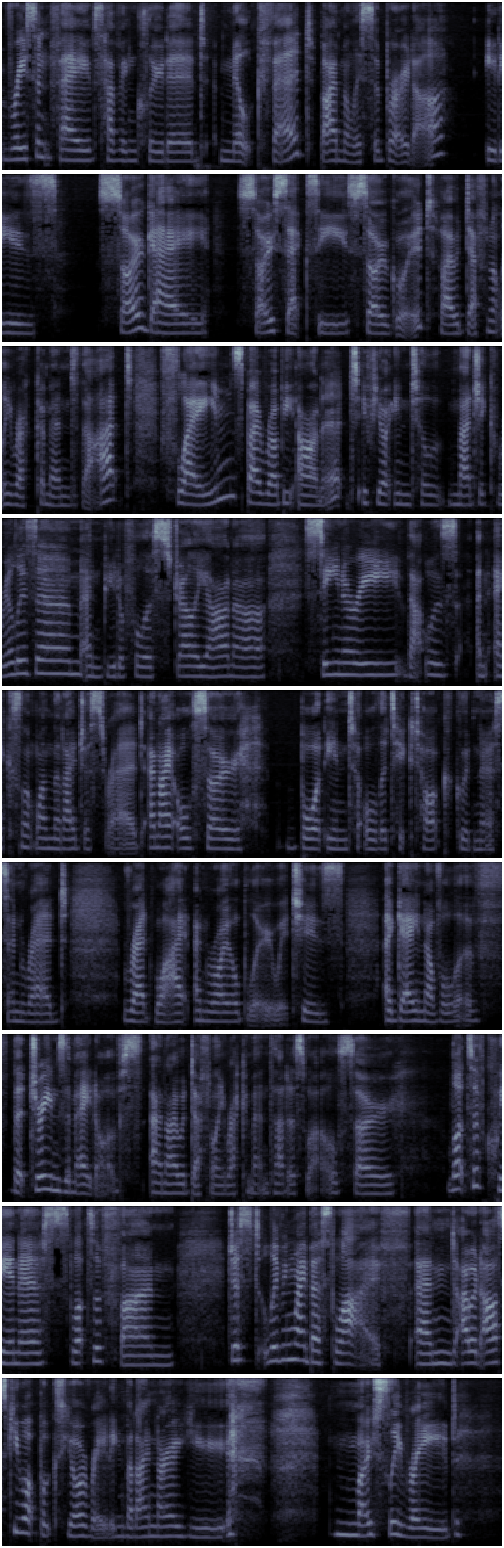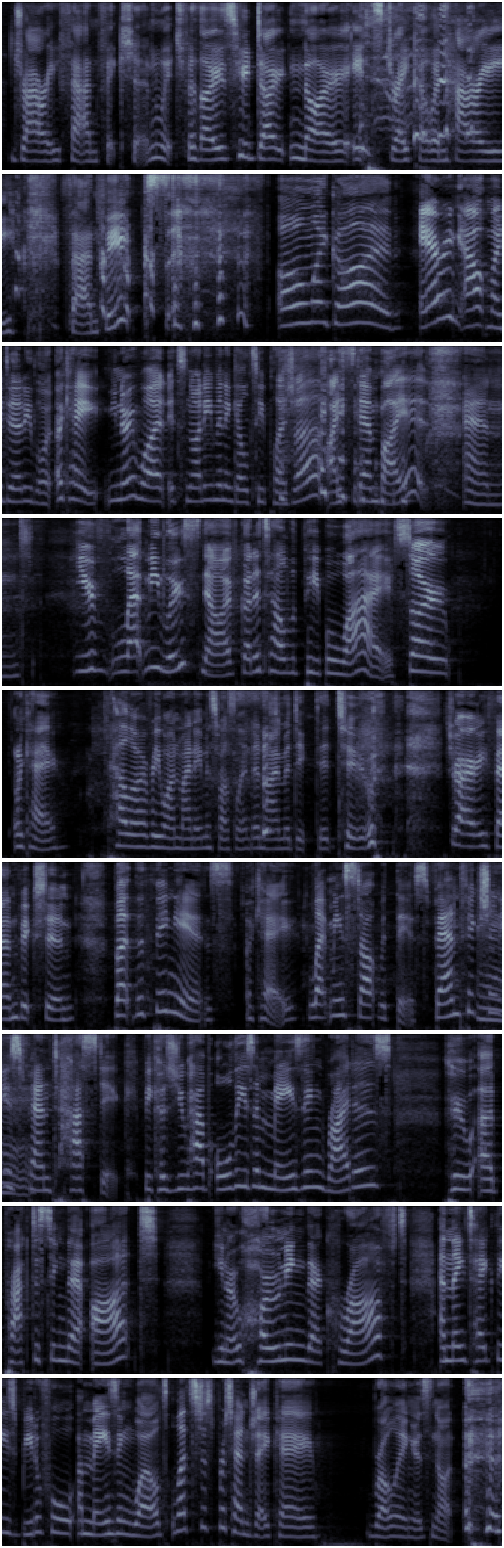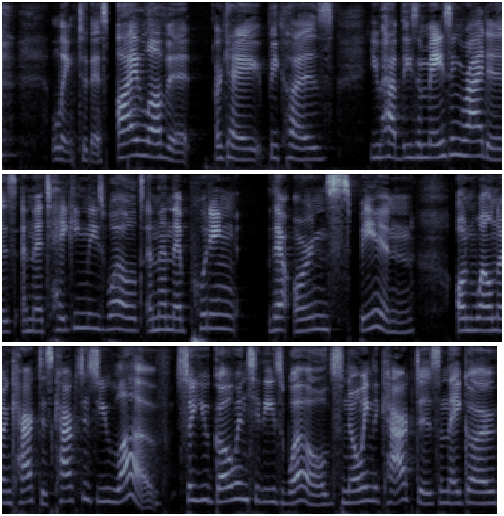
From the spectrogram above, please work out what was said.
recent faves have included Milk Fed by Melissa Broder. It is so gay, so sexy, so good. I would definitely recommend that. Flames by Robbie Arnott, if you're into magic realism and beautiful Australiana scenery. That was an excellent one that I just read. And I also bought into all the TikTok goodness and read Red, White, and Royal Blue, which is a gay novel of that dreams are made of. And I would definitely recommend that as well. So lots of queerness, lots of fun, just living my best life. And I would ask you what books you're reading, but I know you mostly read Drarry fan fiction, which for those who don't know, it's Draco and Harry fanfics. Oh my god. Airing out my dirty laundry. Okay, you know what? It's not even a guilty pleasure. I stand by it and you've let me loose now. I've got to tell the people why. So, okay. Hello everyone, my name is Rosalind and I'm addicted to Drarry fanfiction. But the thing is, okay, let me start with this. Fanfiction is hmm. fantastic because you have all these amazing writers who are practicing their art you know, honing their craft and they take these beautiful, amazing worlds. Let's just pretend JK Rowling is not linked to this. I love it, okay, because you have these amazing writers and they're taking these worlds and then they're putting their own spin on well known characters, characters you love. So you go into these worlds knowing the characters and they go,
